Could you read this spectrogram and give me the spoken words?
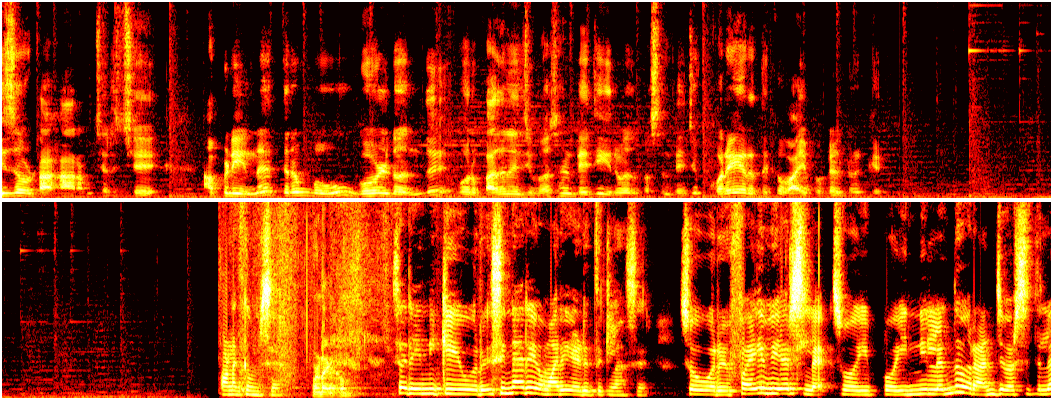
ஈஸ் அவுட் ஆக ஆரம்பிச்சிருச்சு. அப்படின்னு திரும்பவும் கோல்டு வந்து ஒரு பதினஞ்சு பர்சன்டேஜ் இருபது பர்சன்டேஜ் குறையறதுக்கு வாய்ப்புகள் இருக்குது வணக்கம் சார் வணக்கம். சார் இன்னைக்கு ஒரு சினாரியோ மாதிரி எடுத்துக்கலாம் சார் ஸோ ஒரு ஃபைவ் இயர்ஸ்ல ஸோ இப்போ இன்னிலேருந்து ஒரு அஞ்சு வருஷத்துல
